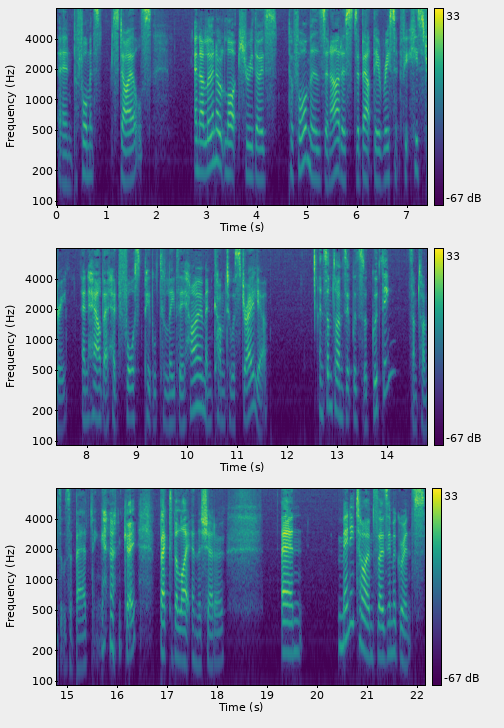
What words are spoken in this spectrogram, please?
and performance styles. And I learned a lot through those performers and artists about their recent history and how that had forced people to leave their home and come to Australia. And sometimes it was a good thing, sometimes it was a bad thing. okay, back to the light and the shadow. And many times those immigrants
